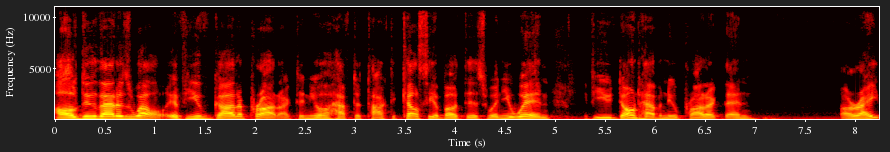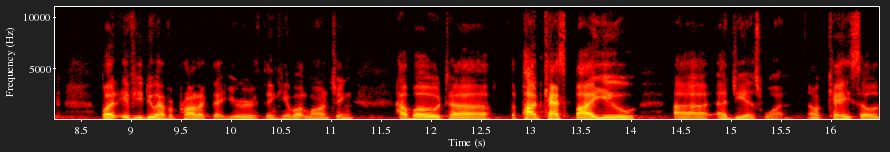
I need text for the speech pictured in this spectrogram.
I'll do that as well. If you've got a product, and you'll have to talk to Kelsey about this when you win. If you don't have a new product, then all right. But if you do have a product that you're thinking about launching, how about uh, the podcast by you, uh, a GS1? Okay, so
